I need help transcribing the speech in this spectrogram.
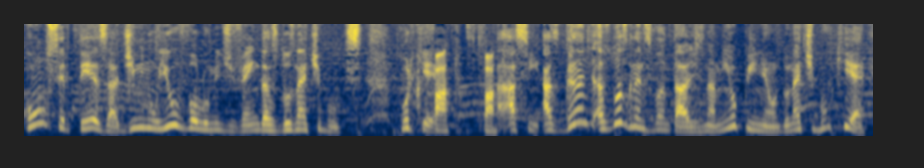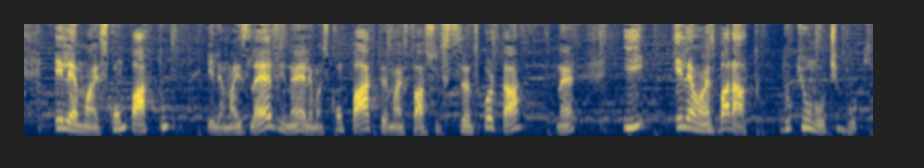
com certeza, diminuiu o volume de vendas dos netbooks. Por quê? Fato, fato. Assim, as, grandes, as duas grandes vantagens, na minha opinião, do netbook é ele é mais compacto, ele é mais leve, né? Ele é mais compacto, ele é mais fácil de se transportar, né? E ele é mais barato do que um notebook.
